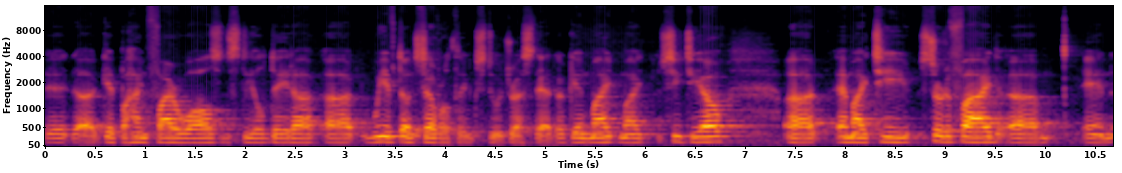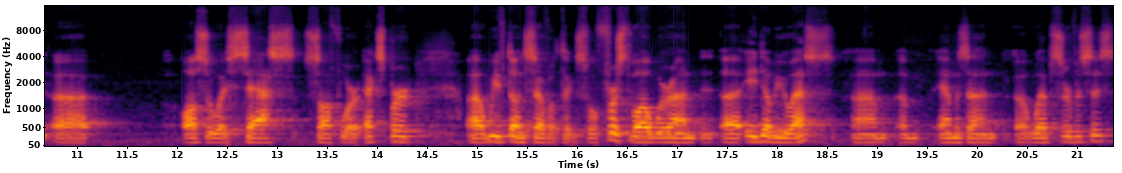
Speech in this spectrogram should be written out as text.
to uh, get behind firewalls and steal data. Uh, we've done several things to address that. Again, my my CTO, uh, MIT certified, um, and uh, also a SaaS software expert. Uh, we've done several things. Well, first of all, we're on uh, AWS, um, um, Amazon uh, Web Services.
